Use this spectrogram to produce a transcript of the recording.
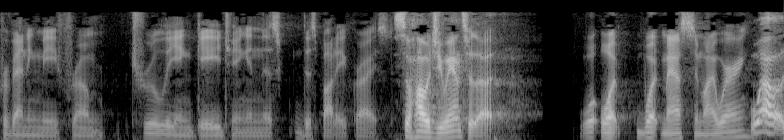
preventing me from truly engaging in this this body of Christ? So how would you answer that? What what what masks am I wearing? Well,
